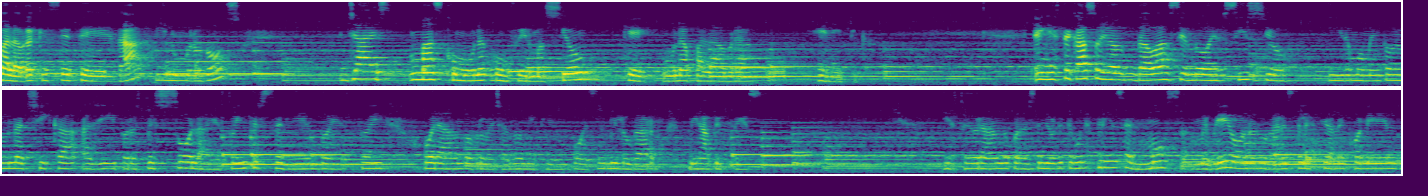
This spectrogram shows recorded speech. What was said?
palabra que se te da y número dos ya es más como una confirmación que una palabra genética. En este caso yo andaba haciendo ejercicio y de momento veo una chica allí, pero estoy sola y estoy intercediendo y estoy orando, aprovechando mi tiempo. Ese es mi lugar, mi happy place. Y estoy orando con el Señor y tengo una experiencia hermosa. Me veo en los lugares celestiales con Él,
